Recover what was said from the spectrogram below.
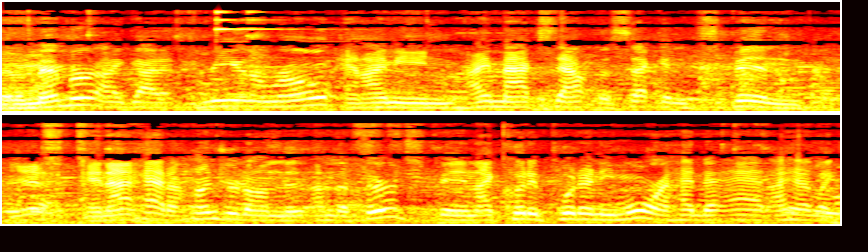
And remember, I got it three in a row, and I mean, I maxed out the second spin. Yeah. And I had hundred on the on the third spin. I couldn't put any more. I had to add. I had like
